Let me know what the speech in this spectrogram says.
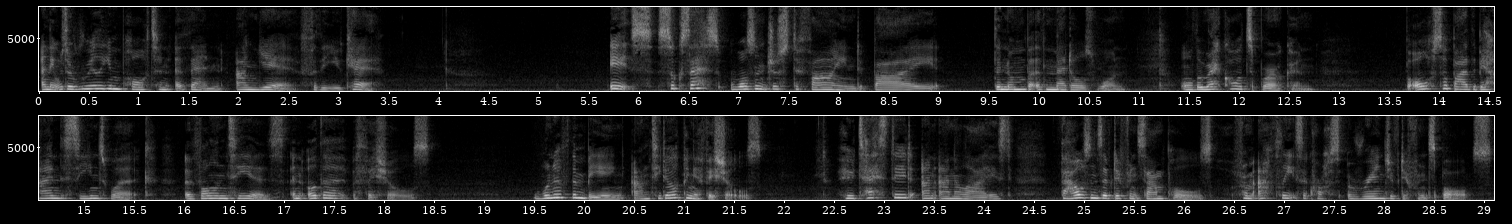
And it was a really important event and year for the UK. Its success wasn't just defined by the number of medals won or the records broken, but also by the behind the scenes work of volunteers and other officials. One of them being anti doping officials, who tested and analysed thousands of different samples from athletes across a range of different sports.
